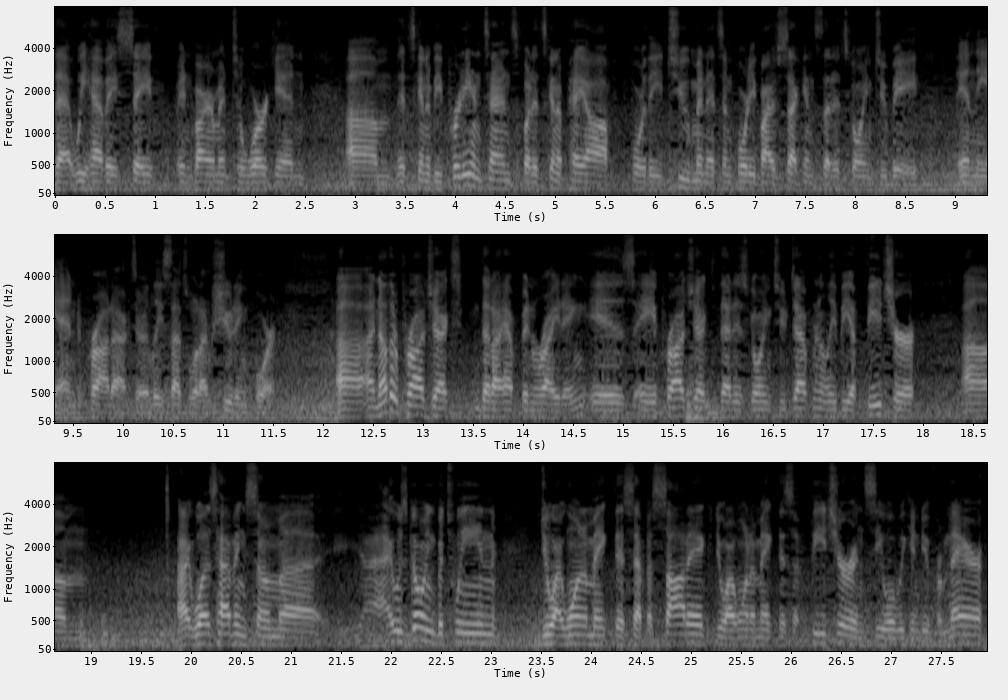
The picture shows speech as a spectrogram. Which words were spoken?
that we have a safe environment to work in. Um, it's going to be pretty intense, but it's going to pay off for the two minutes and 45 seconds that it's going to be in the end product, or at least that's what I'm shooting for. Uh, another project that I have been writing is a project that is going to definitely be a feature. Um, I was having some, uh, I was going between do I want to make this episodic? Do I want to make this a feature and see what we can do from there?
